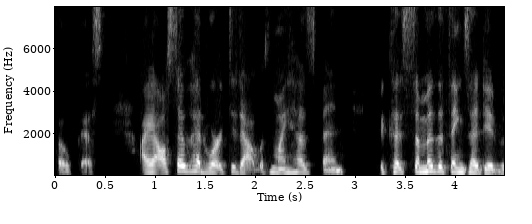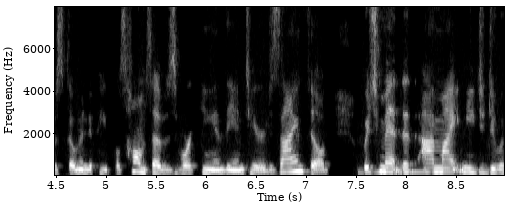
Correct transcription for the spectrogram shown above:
focused. I also had worked it out with my husband because some of the things I did was go into people's homes. I was working in the interior design field, which meant that I might need to do a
